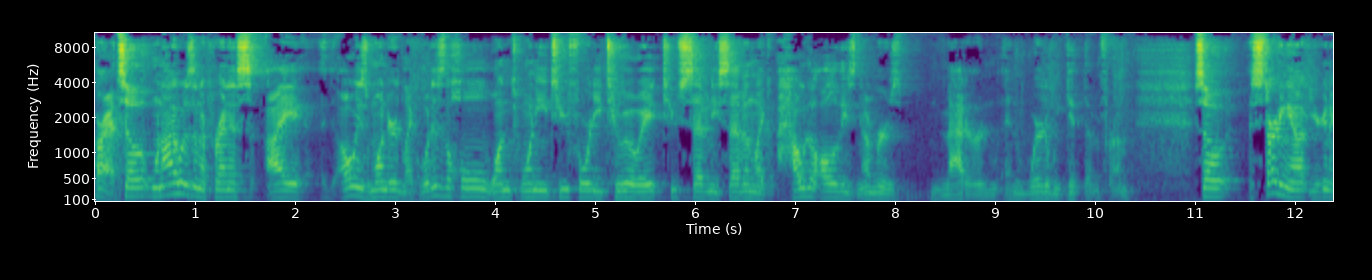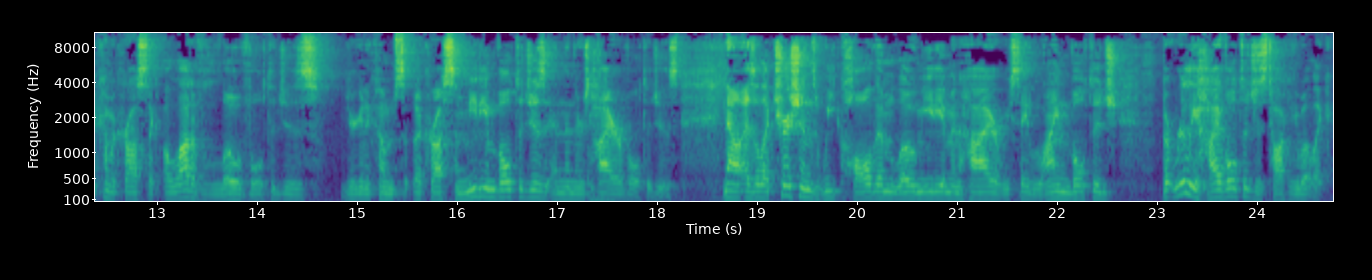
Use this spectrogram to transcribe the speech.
All right, so when I was an apprentice, I always wondered like what is the whole 120, 240, 208, 277 like how do all of these numbers matter and, where do we get them from? So, starting out, you're going to come across like a lot of low voltages. You're going to come across some medium voltages and then there's higher voltages. Now, as electricians, we call them low, medium and high or we say line voltage, but really high voltage is talking about like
